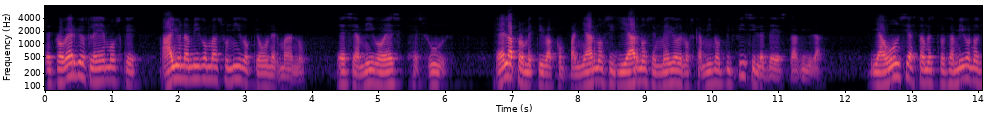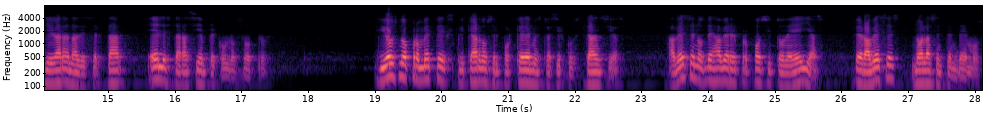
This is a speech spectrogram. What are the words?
En Proverbios leemos que hay un amigo más unido que un hermano. Ese amigo es Jesús. Él ha prometido acompañarnos y guiarnos en medio de los caminos difíciles de esta vida. Y aun si hasta nuestros amigos nos llegaran a desertar, Él estará siempre con nosotros. Dios no promete explicarnos el porqué de nuestras circunstancias. A veces nos deja ver el propósito de ellas, pero a veces no las entendemos.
